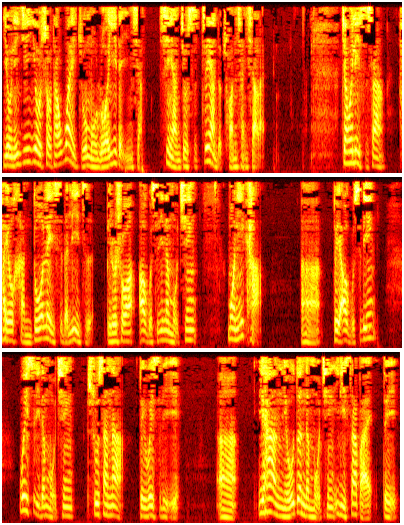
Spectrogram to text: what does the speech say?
有尼基又受他外祖母罗伊的影响，信仰就是这样的传承下来。教会历史上还有很多类似的例子，比如说奥古斯丁的母亲莫妮卡，啊，对奥古斯丁；卫斯理的母亲苏珊娜对卫斯理，啊。约翰牛顿的母亲伊丽莎白对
